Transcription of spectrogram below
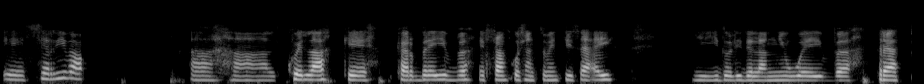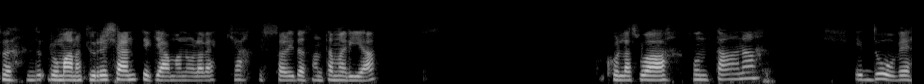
E si arriva a, a quella che Carbrave e Franco 126, gli idoli della New Wave trap romana più recente, chiamano la vecchia e solida Santa Maria, con la sua fontana e dove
